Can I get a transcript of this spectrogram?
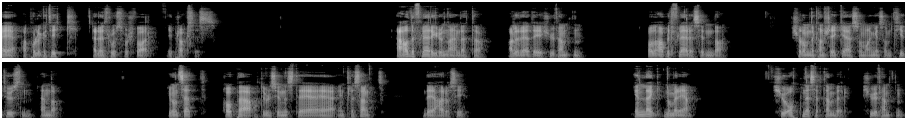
er apologetikk eller trosforsvar i praksis. Jeg hadde flere grunner enn dette allerede i 2015, og det har blitt flere siden da, selv om det kanskje ikke er så mange som 10 000 enda. Uansett håper jeg at du vil synes det er interessant, det jeg har å si. Innlegg nummer 1 28. september 2015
